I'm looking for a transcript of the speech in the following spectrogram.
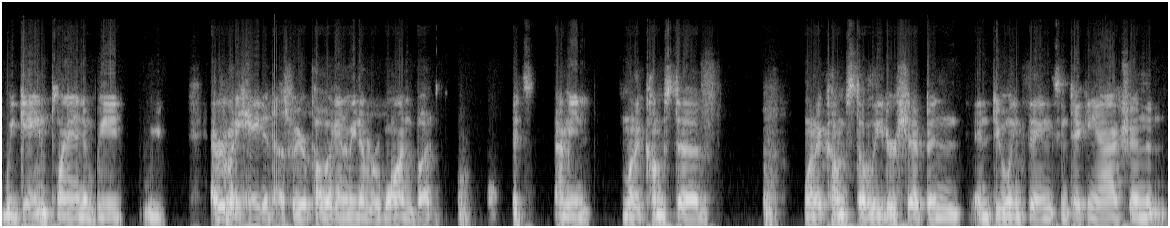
we game planned and we we everybody hated us. We were public enemy number one, but it's I mean when it comes to when it comes to leadership and and doing things and taking action and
